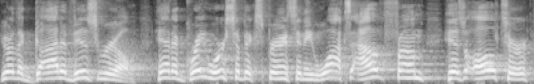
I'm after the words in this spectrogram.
You're the God of Israel. He had a great worship experience and he walks out from his altar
